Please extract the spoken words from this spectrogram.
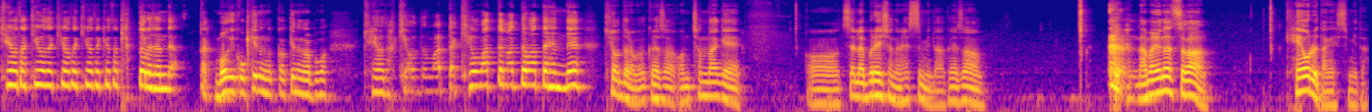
KO다 KO다 KO다 KO다 KO다 딱 떨어졌는데 딱 먹이 꺾이는 거 꺾이는 걸 보고 KO다 KO다 맞다 KO 맞다 맞다 맞다 했는데 KO더라고요. 그래서 엄청나게 어 셀레브레이션을 했습니다. 그래서 나마유나스가 KO를 당했습니다.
